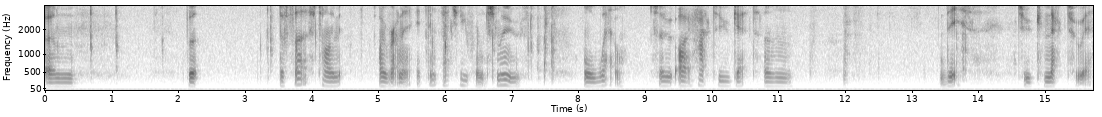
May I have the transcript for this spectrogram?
um, but the first time I ran it, it didn't actually run smooth or well, so I had to get um, this to connect to it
